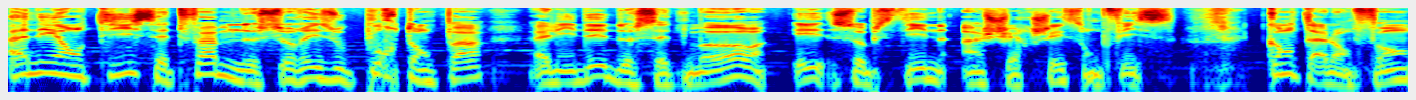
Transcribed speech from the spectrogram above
Anéantie, cette femme ne se résout pourtant pas à l'idée de cette mort et s'obstine à chercher son fils. Quant à l'enfant,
